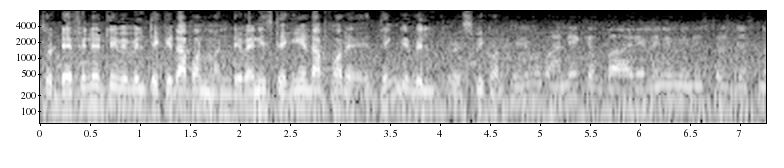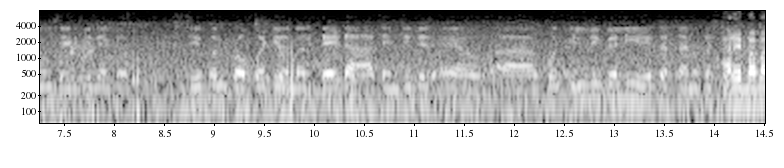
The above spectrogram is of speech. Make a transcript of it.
so definitely we will take it up on Monday. When he's taking it up for a thing, we will uh, speak on it. Uniform अनेक रेव्हेन्यू मिनिस्टर जस्ट नाव सेड की दॅट जे पण प्रॉपर्टी ओनर डेड आहा त्यांची ते अ, अ, कोण इलिगली हे करता न्हू कष्ट अरे बाबा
